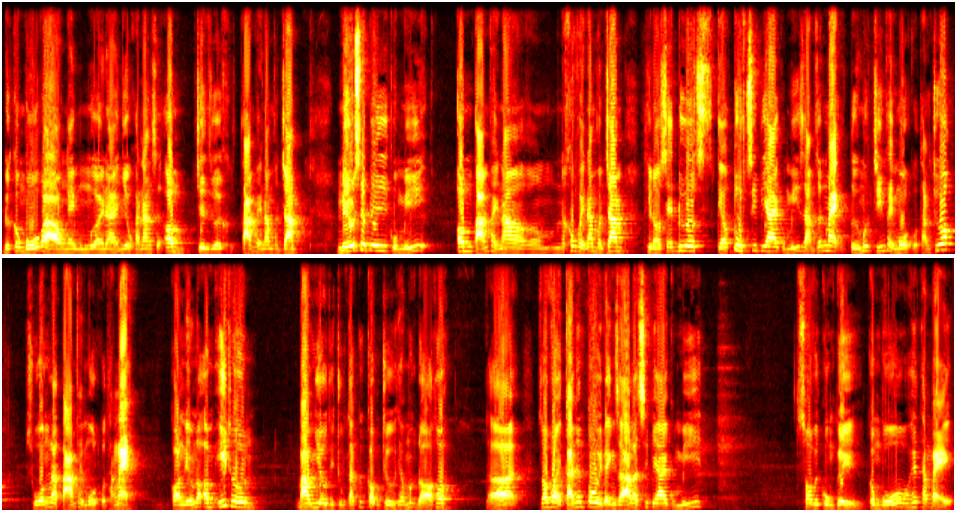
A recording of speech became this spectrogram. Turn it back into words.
được công bố vào ngày mùng 10 này nhiều khả năng sẽ âm trên dưới 8,5%. Nếu CPI của Mỹ âm 8,5 0,5% thì nó sẽ đưa kéo tụt CPI của Mỹ giảm rất mạnh từ mức 9,1 của tháng trước xuống là 8,1 của tháng này. Còn nếu nó âm ít hơn bao nhiêu thì chúng ta cứ cộng trừ theo mức đó thôi. Đấy. Do vậy cá nhân tôi đánh giá là CPI của Mỹ so với cùng kỳ công bố hết tháng 7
